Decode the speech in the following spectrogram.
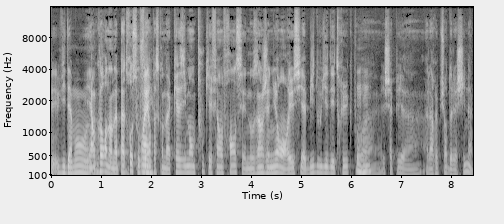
évidemment. Et encore, on n'en a pas trop souffert Ouais. parce qu'on a quasiment tout qui est fait en France et nos ingénieurs ont réussi à bidouiller des trucs pour Mhm. échapper à, à la rupture de la Chine.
